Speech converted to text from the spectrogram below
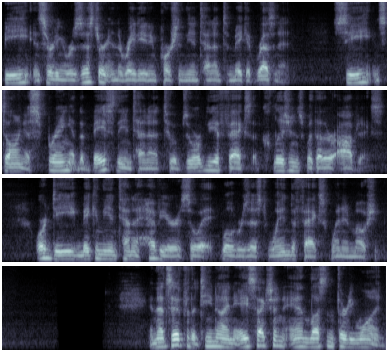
B. Inserting a resistor in the radiating portion of the antenna to make it resonant. C. Installing a spring at the base of the antenna to absorb the effects of collisions with other objects. Or D. Making the antenna heavier so it will resist wind effects when in motion. And that's it for the T9A section and lesson 31.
